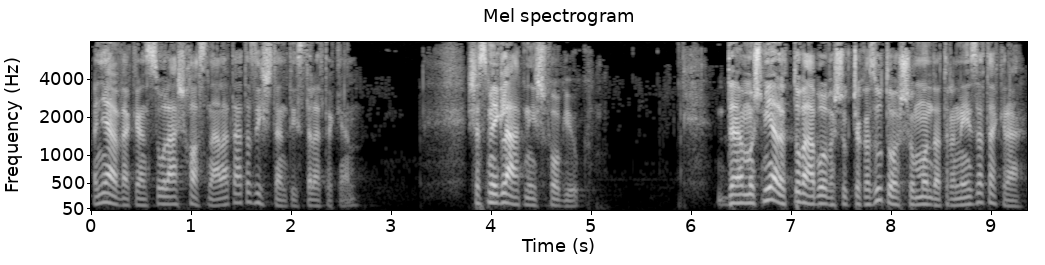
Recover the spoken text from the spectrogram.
a nyelveken szólás használatát az Isten tiszteleteken. És ezt még látni is fogjuk. De most mielőtt tovább olvasjuk, csak az utolsó mondatra nézzetek rá.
